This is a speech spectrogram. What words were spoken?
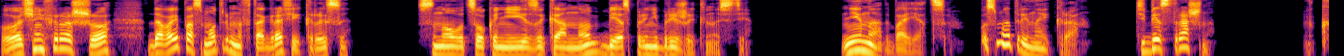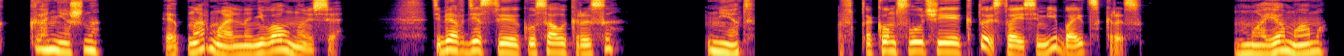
«Очень хорошо. Давай посмотрим на фотографии крысы». Снова цоканье языка, но без пренебрежительности. «Не надо бояться. Посмотри на экран. Тебе страшно?» К «Конечно». «Это нормально, не волнуйся. Тебя в детстве кусала крыса?» «Нет». «В таком случае, кто из твоей семьи боится крыс?» «Моя мама».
